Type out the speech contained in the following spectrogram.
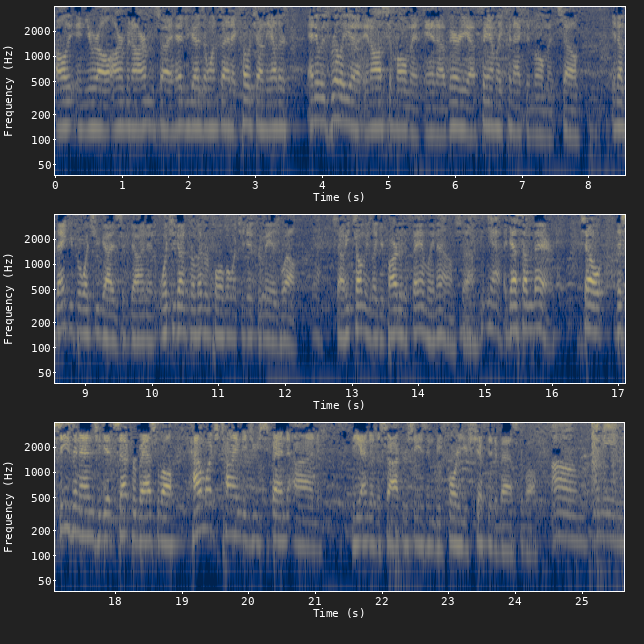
all, and you were all arm in arm, so I had you guys on one side, a coach on the other, and it was really a, an awesome moment and a very uh, family connected moment. So, you know, thank you for what you guys have done and what you've done for Liverpool, but what you did for me as well. Yeah. So he told me he's like you're part of the family now. So Yeah. I guess I'm there. So the season ends, you get set for basketball. How much time did you spend on the end of the soccer season before you shifted to basketball? um, I mean,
